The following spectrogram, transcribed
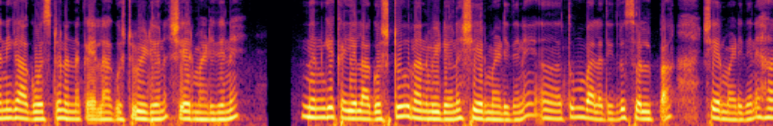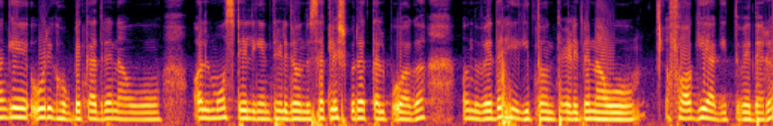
ನನಗೆ ಆಗುವಷ್ಟು, ನನ್ನ ಕೈಯಲ್ಲಾಗುವಷ್ಟು ವೀಡಿಯೋನ ಶೇರ್ ಮಾಡಿದ್ದೇನೆ. ನನಗೆ ಕೈಯಲ್ಲಾಗೋಷ್ಟು ನಾನು ವೀಡಿಯೋನ ಶೇರ್ ಮಾಡಿದ್ದೇನೆ. ತುಂಬ ಅಲ್ಲದಿದ್ದರೂ ಸ್ವಲ್ಪ ಶೇರ್ ಮಾಡಿದ್ದೇನೆ. ಹಾಗೆ ಊರಿಗೆ ಹೋಗಬೇಕಾದ್ರೆ ನಾವು ಆಲ್ಮೋಸ್ಟ್ ಎಲ್ಲಿಗೆ ಅಂತ ಹೇಳಿದರೆ ಒಂದು ಸಕಲೇಶ್ಪುರ ತಲುಪುವಾಗ ಒಂದು ವೆದರ್ ಹೇಗಿತ್ತು ಅಂತ ಹೇಳಿದರೆ ನಾವು ಫಾಗಿ ಆಗಿತ್ತು ವೆದರ್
